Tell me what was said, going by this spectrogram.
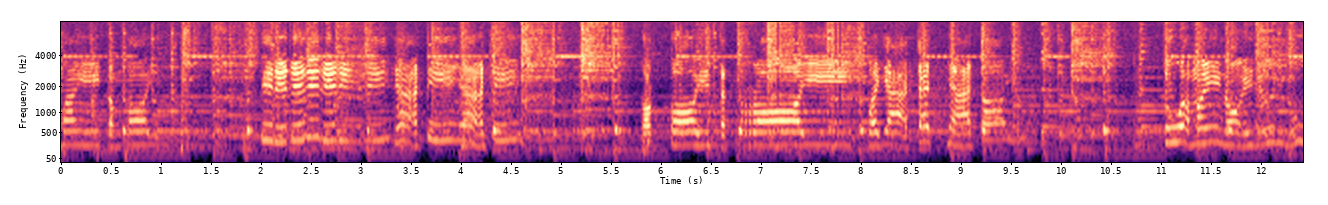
ไม่ต้องต่อยตีดีดีดีดีดีดีอย่าตีอย่าตีตอดต้อยตะตรอยว่าอย่าต็ดอย่าต้อย ตัวไม่หน่อยยืนอยู่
